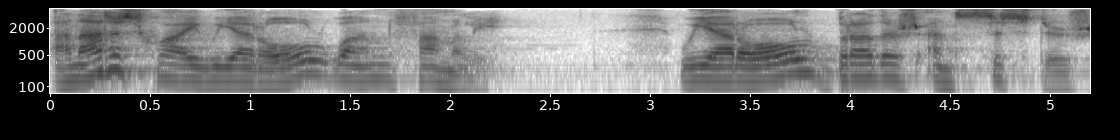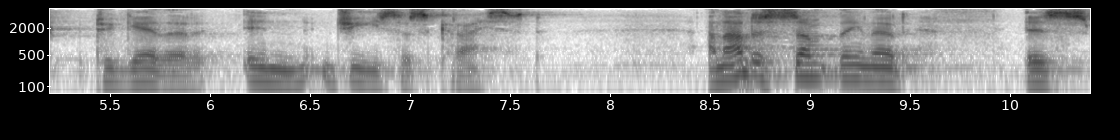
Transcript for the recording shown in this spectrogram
And that is why we are all one family. We are all brothers and sisters together in Jesus Christ. And that is something that is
